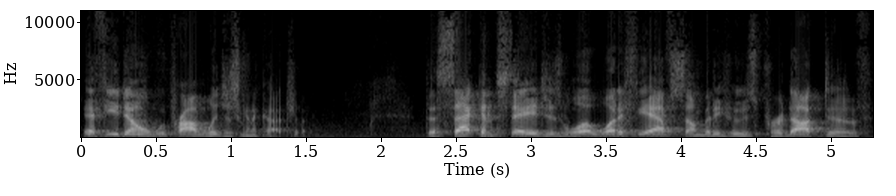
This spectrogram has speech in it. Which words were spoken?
If you don't, we're probably just going to cut you. The second stage is what, what if you have somebody who's productive,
